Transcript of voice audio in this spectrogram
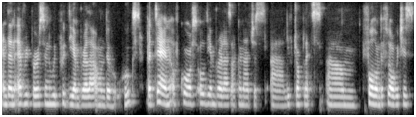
and then every person would put the umbrella on the hooks. But then, of course, all the umbrellas are gonna just uh, leave droplets um, fall on the floor, which is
